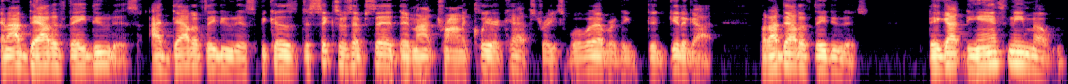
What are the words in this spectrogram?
and I doubt if they do this. I doubt if they do this because the Sixers have said they're not trying to clear cap straits or whatever. They did get a guy. But I doubt if they do this. They got De'Anthony Melton.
